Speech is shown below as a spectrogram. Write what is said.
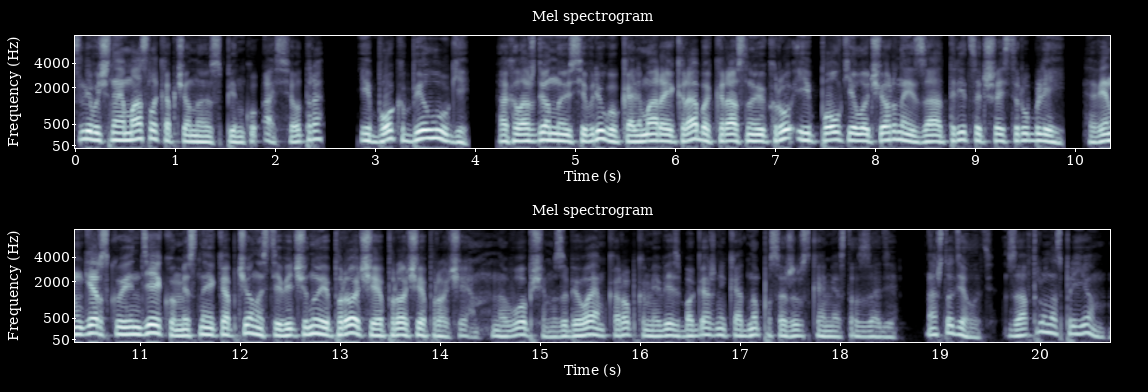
сливочное масло, копченую спинку осетра и бок белуги, охлажденную севрюгу, кальмары и крабы, красную икру и полкило черной за 36 рублей, Венгерскую индейку, мясные копчености, ветчину и прочее, прочее, прочее. Ну, в общем, забиваем коробками весь багажник и одно пассажирское место сзади. А что делать? Завтра у нас прием.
